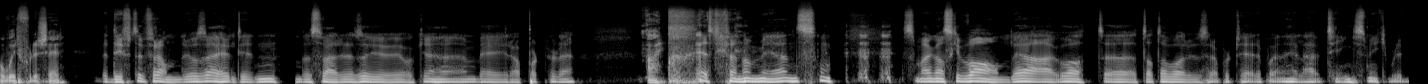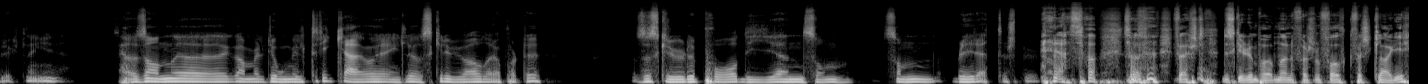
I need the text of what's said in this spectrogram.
og hvorfor det skjer bedrifter forandrer jo seg hele tiden. Dessverre så gjør jo ikke BI-rapporter det. Nei. Et fenomen som, som, er ganske vanlig, er jo at uh, Tatavarus rapporterer på en hel haug ting som ikke blir brukt lenger. Så ja. Sånn uh, gammelt jungeltrikk er jo egentlig å skru av alle rapporter, og så skrur du på de igjen som som blir etterspurt. Ja, så, så, først, Du skrur dem på når først, folk først klager?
